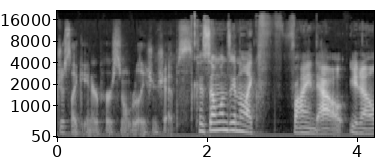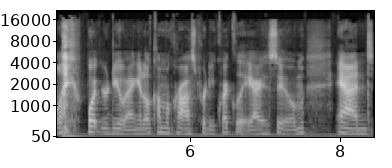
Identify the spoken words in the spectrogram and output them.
just like interpersonal relationships. Because someone's to like find out, you know, like what you're doing. It'll come across pretty quickly, I assume. And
